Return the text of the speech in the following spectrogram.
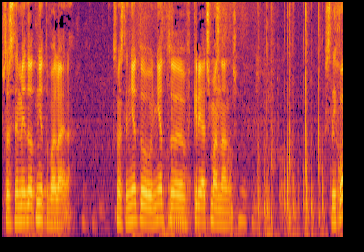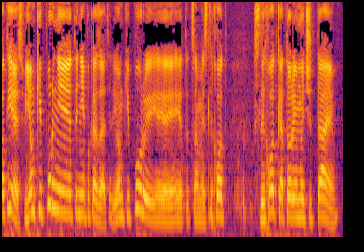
Что с медот нету балайра. В смысле, нету, нет э, в Криачман на ночь. Слихот есть. В Йом-Кипур не, это не показатель. Йом-Кипур и, и этот самый слихот, слихот, который мы читаем –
